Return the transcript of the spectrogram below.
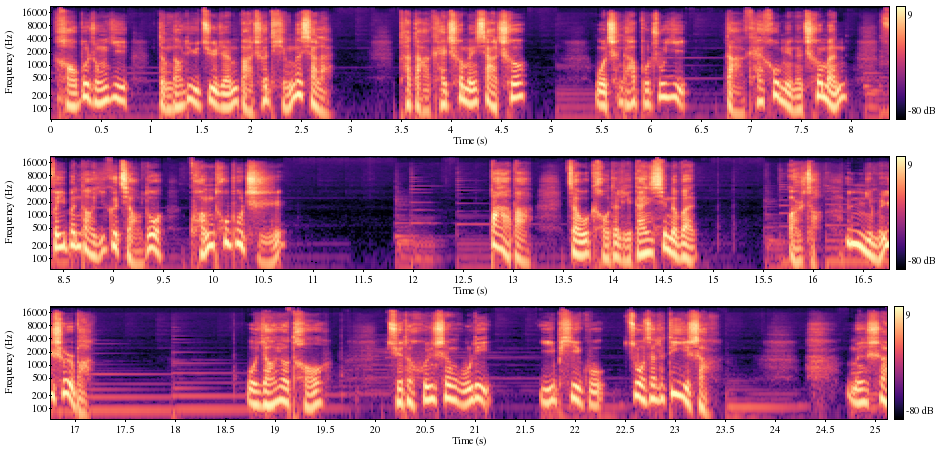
好不容易等到绿巨人把车停了下来，他打开车门下车，我趁他不注意。打开后面的车门，飞奔到一个角落，狂吐不止。爸爸在我口袋里担心的问：“儿子，你没事吧？”我摇摇头，觉得浑身无力，一屁股坐在了地上。没事，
